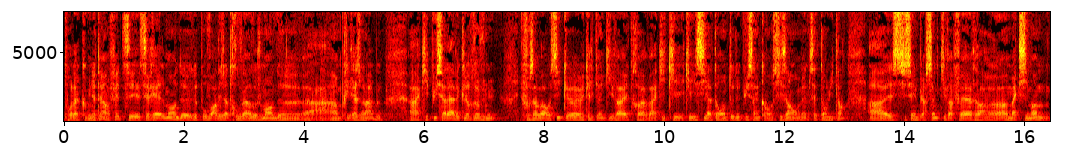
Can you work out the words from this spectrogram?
pour la communauté en fait c'est réellement de, de, pouvoir déjà trouver un logement de à un prix raisonnable à, qui puisse aller avec leurs revenus. Il faut savoir aussi que quelqu'un qui va être bah, qui, qui, qui, est ici à Toronto depuis 5 ans ou 6 ans ou même 7 ans 8 ans euh, si c'est une personne qui va faire un maximum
